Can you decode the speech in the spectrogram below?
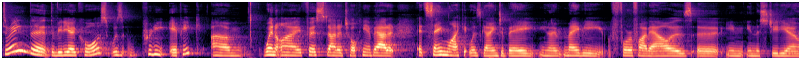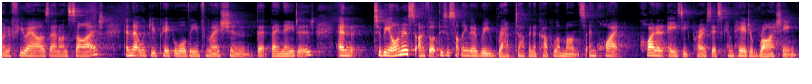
Doing the, the video course was pretty epic. Um, when I first started talking about it, it seemed like it was going to be, you know, maybe four or five hours uh, in, in the studio and a few hours out on site, and that would give people all the information that they needed. And to be honest, I thought this is something that would be wrapped up in a couple of months and quite quite an easy process compared to writing.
